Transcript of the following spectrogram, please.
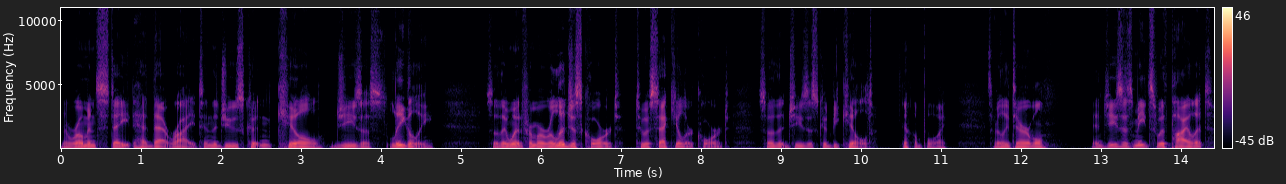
The Roman state had that right, and the Jews couldn't kill Jesus legally. So they went from a religious court to a secular court so that Jesus could be killed. Oh boy, it's really terrible. And Jesus meets with Pilate,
